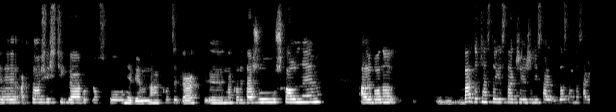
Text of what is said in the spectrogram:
y, a kto się ściga po prostu, nie wiem, na kocykach na korytarzu szkolnym, albo no, bardzo często jest tak, że jeżeli dostęp do sali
